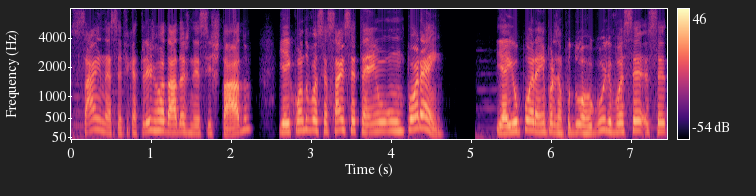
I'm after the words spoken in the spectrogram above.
sai, né? Você fica três rodadas nesse estado. E aí, quando você sai, você tem um porém. E aí, o porém, por exemplo, do orgulho, você, você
